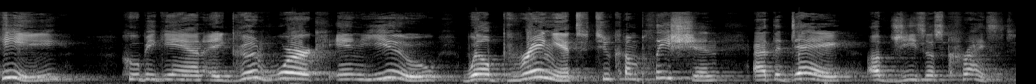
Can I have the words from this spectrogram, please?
he who began a good work in you will bring it to completion at the day of Jesus Christ."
